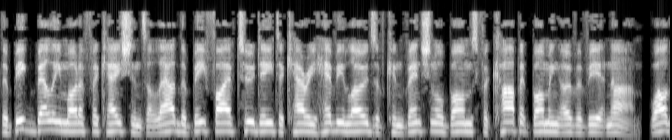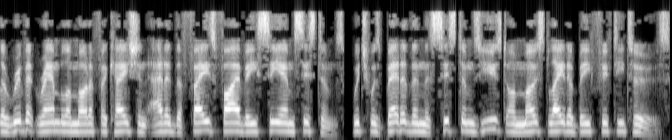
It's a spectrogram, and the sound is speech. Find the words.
The big belly modifications allowed the B-52D to carry heavy loads of conventional bombs for carpet bombing over Vietnam, while the Rivet Rambler modification added the Phase 5 ECM systems, which was better than the systems used on most later B-52s.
